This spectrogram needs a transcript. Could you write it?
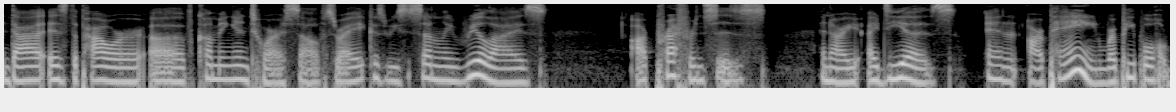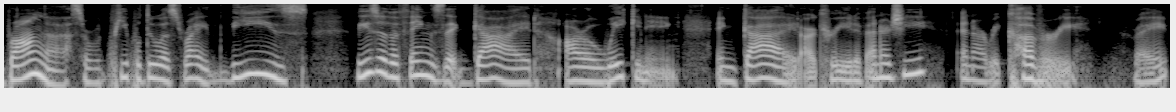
And that is the power of coming into ourselves, right? Because we suddenly realize our preferences and our ideas and our pain where people wrong us or people do us right. These these are the things that guide our awakening and guide our creative energy and our recovery, right?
